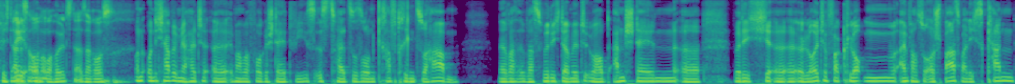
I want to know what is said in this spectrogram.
Kriegt alles Nee, auf, aber Holz, da ist er raus. Und, und ich habe mir halt äh, immer mal vorgestellt, wie es ist, halt so, so einen Kraftring zu haben. Ne, was, was würde ich damit überhaupt anstellen? Äh, würde ich äh, äh, Leute verkloppen, einfach so aus Spaß, weil ich es kann?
